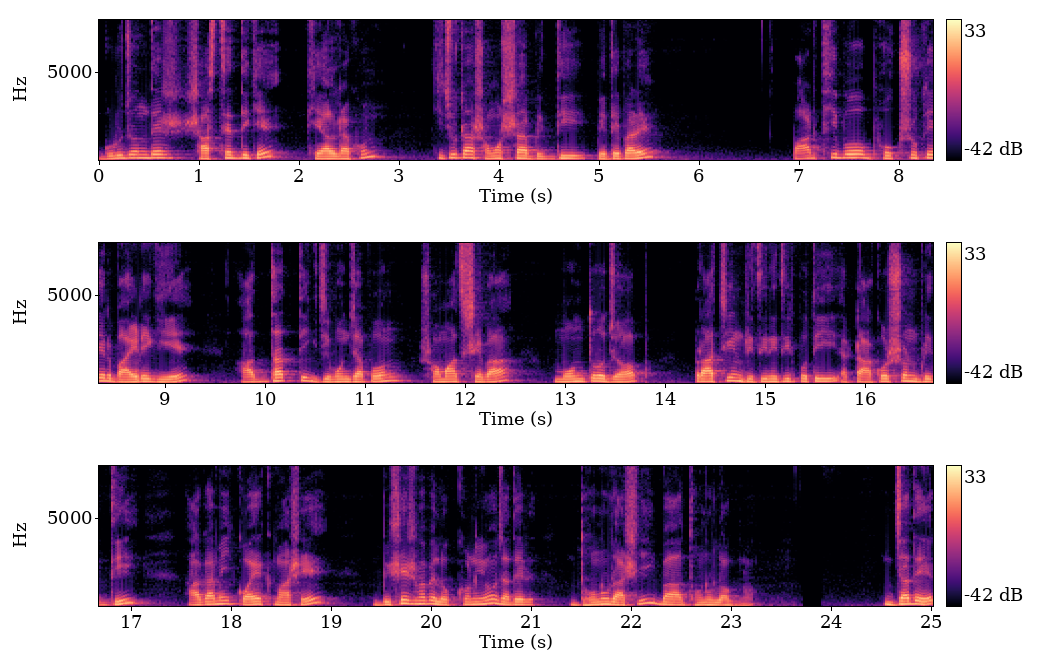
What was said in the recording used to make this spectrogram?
গুরুজনদের স্বাস্থ্যের দিকে খেয়াল রাখুন। কিছুটা সমস্যা বৃদ্ধি পেতে পারে। পার্থিব ভোগসুখের বাইরে গিয়ে আধ্যাত্মিক জীবনযাপন, সমাজসেবা, মন্ত্র জপ, প্রাচীন রীতিনীতির প্রতি একটা আকর্ষণ বৃদ্ধি আগামী কয়েক মাসে বিশেষভাবে লক্ষণীয় যাদের ধনু রাশি বা ধনু লগ্ন যাদের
